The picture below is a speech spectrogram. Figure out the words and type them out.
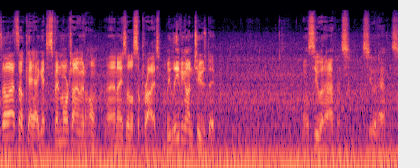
So that's okay. I get to spend more time at home. A nice little surprise. We'll be leaving on Tuesday. We'll see what happens. We'll see what happens.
